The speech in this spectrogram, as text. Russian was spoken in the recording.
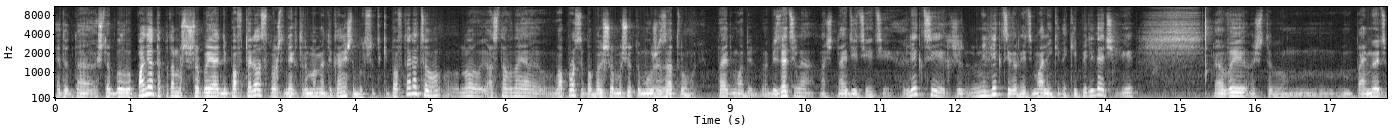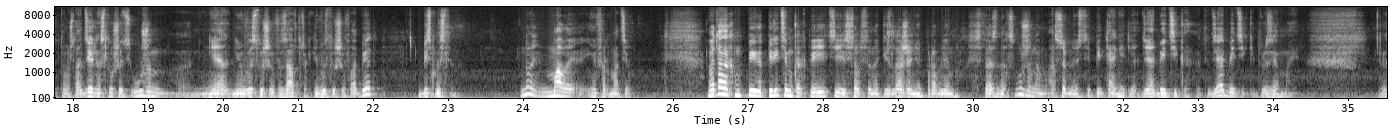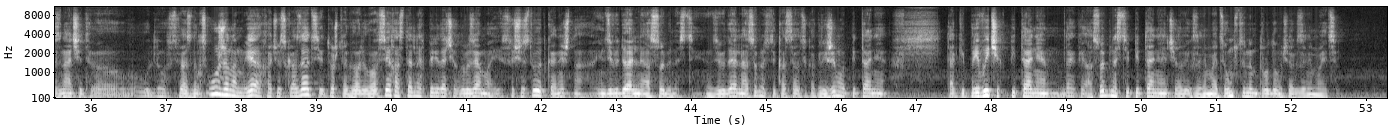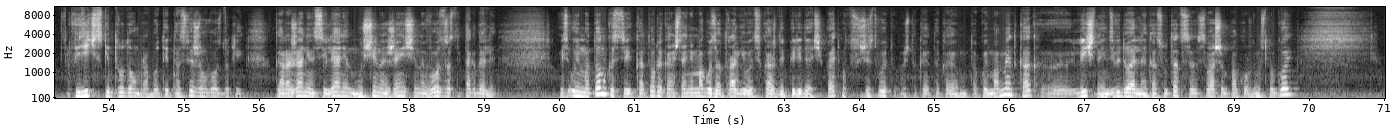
Это, чтобы было понятно, потому что, чтобы я не повторялся, потому что некоторые моменты, конечно, будут все-таки повторяться, но основные вопросы, по большому счету, мы уже затронули. Поэтому обязательно значит, найдите эти лекции, не лекции, вернее, эти маленькие такие передачи, и э, вы значит, поймете, потому что отдельно слушать ужин, э, не, не выслушав завтрак, не выслушав обед, бессмысленно. Ну, мало информативно. Но так как перед тем, как перейти, собственно, к изложению проблем, связанных с ужином, особенности питания для диабетика, это диабетики, друзья мои, значит, э, связанных с ужином, я хочу сказать, и то, что я говорил во всех остальных передачах, друзья мои, существуют, конечно, индивидуальные особенности. Индивидуальные особенности касаются как режима питания, так и привычек питания, так и особенностей питания. Человек занимается умственным трудом, человек занимается физическим трудом, работает на свежем воздухе, горожанин, селянин, мужчина, женщина, возраст и так далее. То есть уйма тонкостей, которые, конечно, я не могу затрагивать в каждой передаче. Поэтому существует значит, такая, такая, такой момент, как э, личная, индивидуальная консультация с вашим покорным слугой.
